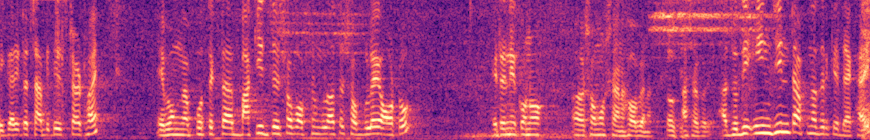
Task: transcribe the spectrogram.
এই গাড়িটা চাবিতে স্টার্ট হয়। এবং প্রত্যেকটা বাকি যেসব অপশনগুলো আছে সবগুলোই অটো এটা নিয়ে কোনো সমস্যা না- হবে না। আশা করি। আর যদি ইঞ্জিনটা আপনাদেরকে দেখাই।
